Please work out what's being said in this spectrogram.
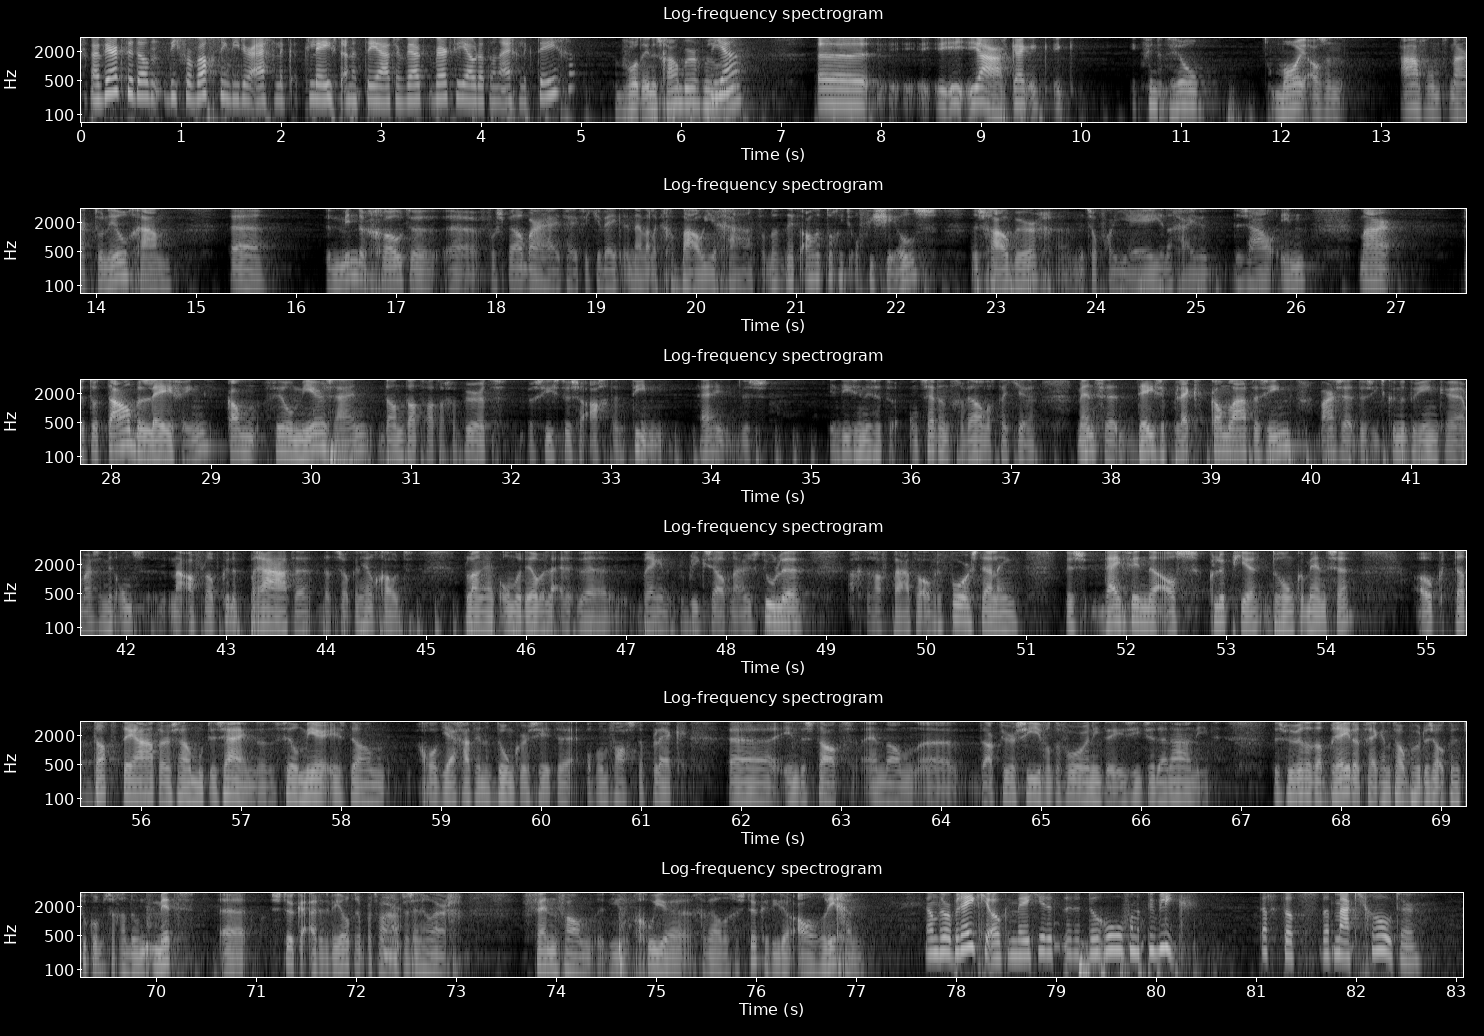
Maar werkte dan die verwachting die er eigenlijk kleeft aan het theater... werk- werkte jou dat dan eigenlijk tegen? Bijvoorbeeld in de Schouwburg bedoel Ja? je? Eh, ja, kijk, ik, ik, ik vind het heel mooi als een avond naar toneel gaan eh, een minder grote eh, voorspelbaarheid heeft. Dat je weet naar welk gebouw je gaat. Omdat het heeft altijd toch iets officieels. Een schouwburg eh, met zo'n foyer en dan ga je de, de zaal in. Maar de totaalbeleving kan veel meer zijn dan dat wat er gebeurt precies tussen 8 en 10. Hè? Dus in die zin is het ontzettend geweldig dat je mensen deze plek kan laten zien. Waar ze dus iets kunnen drinken en waar ze met ons na afloop kunnen praten. Dat is ook een heel groot belangrijk onderdeel. We, brengen het publiek zelf naar hun stoelen. Achteraf praten we over de voorstelling. Dus wij vinden als clubje dronken mensen ook dat dat theater zou moeten zijn. Dat het veel meer is dan... God, jij gaat in het donker zitten op een vaste plek eh, in de stad... en dan eh, de acteurs zie je van tevoren niet en je ziet ze daarna niet. Dus we willen dat breder trekken. En dat hopen we dus ook in de toekomst te gaan doen... met eh, stukken uit het wereldrepertoire. Ja. We zijn heel erg fan van die goede, geweldige stukken die er al liggen. En dan doorbreek je ook een beetje de, de, de rol van het publiek. Dat, dat, dat maak je groter.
